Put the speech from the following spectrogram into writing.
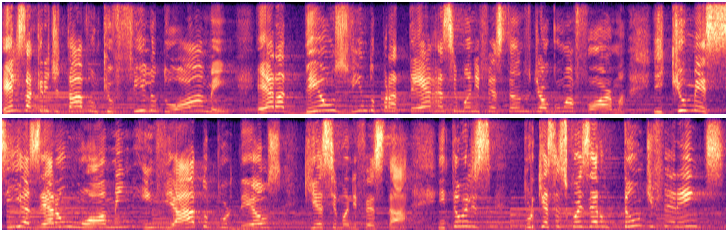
Eles acreditavam que o filho do homem era Deus vindo para a terra se manifestando de alguma forma, e que o Messias era um homem enviado por Deus que ia se manifestar. Então eles, porque essas coisas eram tão diferentes,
